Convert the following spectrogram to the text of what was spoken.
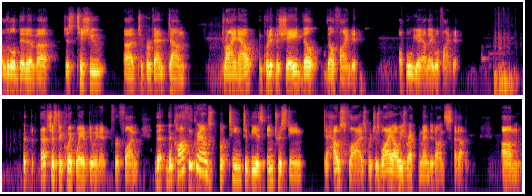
little bit of uh, just tissue uh, to prevent um, drying out and put it in the shade, they'll they'll find it. Oh yeah, they will find it. But that's just a quick way of doing it for fun. The the coffee grounds don't seem to be as interesting to house flies, which is why I always recommend it on setup. Um,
